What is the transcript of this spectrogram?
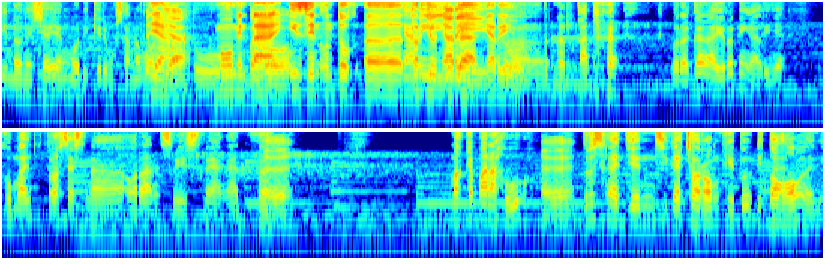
Indonesia yang mau dikirim ke sana buat Iya. bantu. mau minta betul. izin untuk eh, Nyari, terjun nyari, juga nyari betul. bener karena kurang kan akhirnya ninggalinya kuma prosesnya orang Swiss kan Heeh, make parahu heeh. terus ngajen si corong gitu ditoong ini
